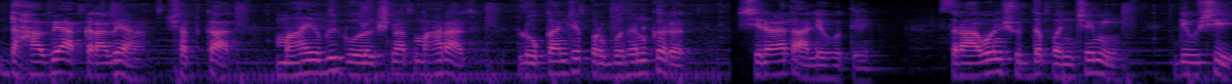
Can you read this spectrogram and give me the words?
दहाव्या अकराव्या शतकात महायोगी गोरक्षनाथ महाराज लोकांचे प्रबोधन करत शिराळ्यात आले होते. श्रावण शुद्ध पंचमी दिवशी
